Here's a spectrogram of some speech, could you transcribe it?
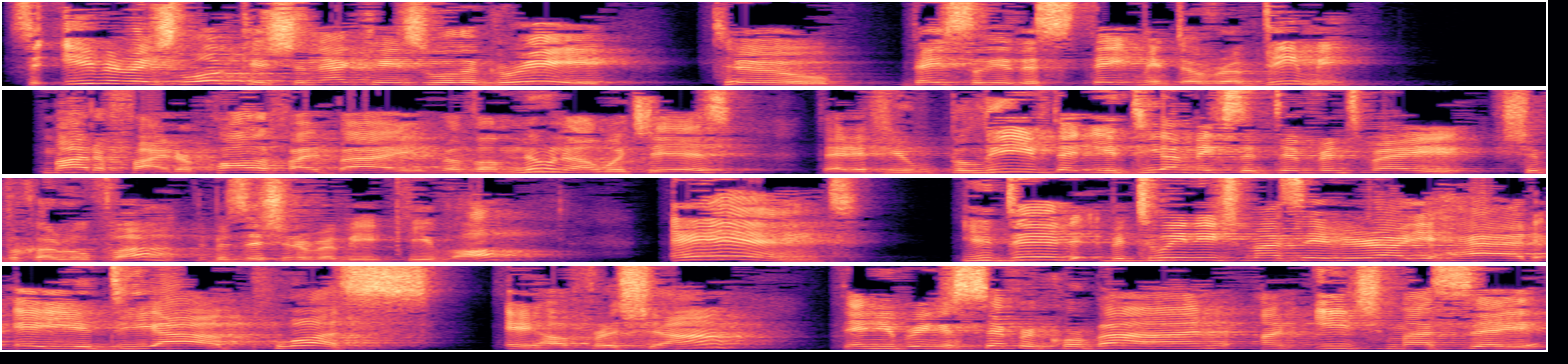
So even Reish Lakish in that case will agree to basically the statement of Rav Dimi, modified or qualified by Rav Hamnuna, which is that if you believe that Yediyah makes a difference by Shiva Charufa, the position of Rabbi Akiva, and you did, between each Maseh Vira, you had a Yediyah plus a Hafrasha. Then you bring a separate Korban on each Maseh.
